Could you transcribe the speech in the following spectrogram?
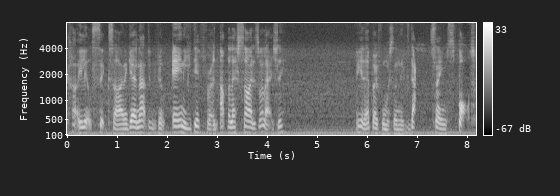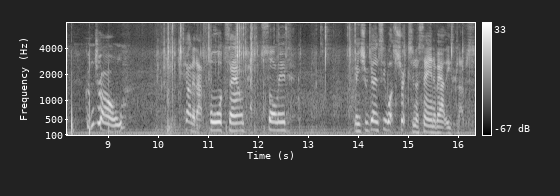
Cutty little six iron, again that didn't feel any different, up the left side as well actually. Yeah, they're both almost in the exact same spot. Control. It's kind of that Ford sound, solid. I mean, should we go and see what Srixon are saying about these clubs?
